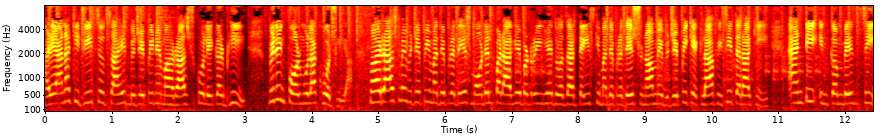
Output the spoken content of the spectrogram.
हरियाणा की जीत से उत्साहित बीजेपी ने महाराष्ट्र को लेकर भी विनिंग फॉर्मूला खोज लिया। महाराष्ट्र में बीजेपी मध्य प्रदेश मॉडल पर आगे बढ़ रही है। 2023 के मध्य प्रदेश चुनाव में बीजेपी के खिलाफ इसी तरह की एंटी इनकम्बेंसी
